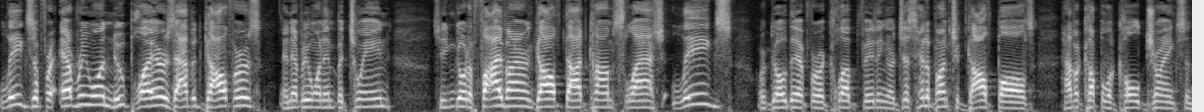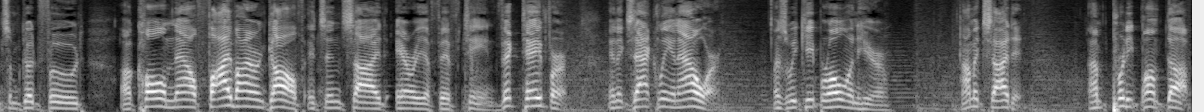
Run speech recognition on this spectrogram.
Leagues are for everyone, new players, avid golfers, and everyone in between. So you can go to 5irongolf.com slash leagues or go there for a club fitting or just hit a bunch of golf balls, have a couple of cold drinks and some good food. Uh, call them now, 5 Iron Golf. It's inside Area 15. Vic Tafur in exactly an hour as we keep rolling here. I'm excited. I'm pretty pumped up.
